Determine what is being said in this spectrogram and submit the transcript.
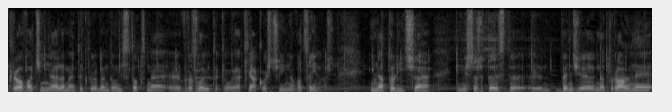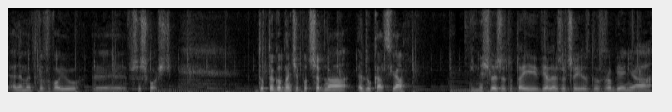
kreować inne elementy, które będą istotne e, w rozwoju, taką jak jakość czy innowacyjność. I na to liczę i myślę, że to jest, będzie naturalny element rozwoju w przyszłości. Do tego będzie potrzebna edukacja i myślę, że tutaj wiele rzeczy jest do zrobienia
